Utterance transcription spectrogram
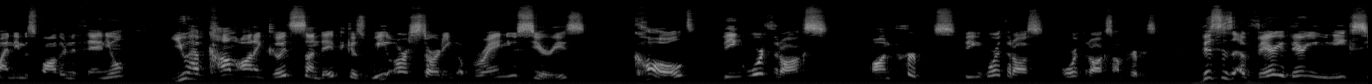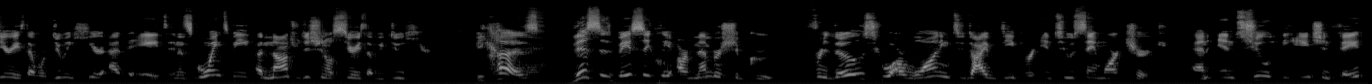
My name is Father Nathaniel. You have come on a good Sunday because we are starting a brand new series called Being Orthodox on Purpose. Being Orthodox Orthodox on Purpose. This is a very, very unique series that we're doing here at the Eight, and it's going to be a non-traditional series that we do here. Because this is basically our membership group for those who are wanting to dive deeper into St. Mark Church and into the ancient faith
